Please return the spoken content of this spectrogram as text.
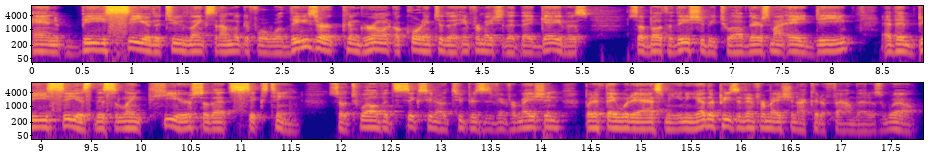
and BC are the two lengths that I'm looking for. Well, these are congruent according to the information that they gave us. So both of these should be 12. There's my AD. And then BC is this length here. So that's 16. So 12 and 16 are two pieces of information. But if they would have asked me any other piece of information, I could have found that as well.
